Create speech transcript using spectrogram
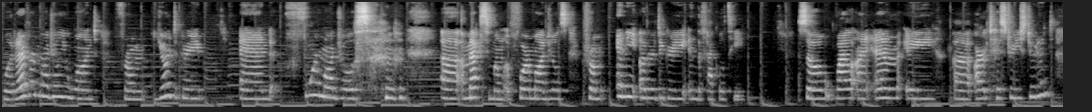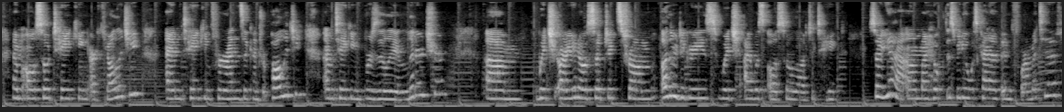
whatever module you want from your degree and four modules, uh, a maximum of four modules from any other degree in the faculty. So while I am a uh, art history student, I'm also taking archaeology, I'm taking forensic anthropology, I'm taking Brazilian literature, um, which are, you know, subjects from other degrees which I was also allowed to take. So yeah, um, I hope this video was kind of informative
